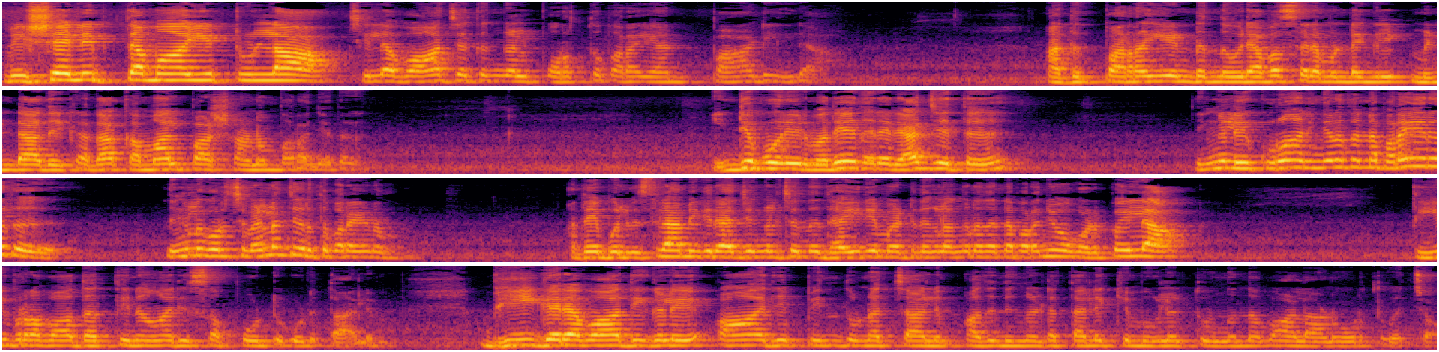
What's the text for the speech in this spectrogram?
വിഷലിപ്തമായിട്ടുള്ള ചില വാചകങ്ങൾ പുറത്തു പറയാൻ പാടില്ല. അത് പറയേണ്ടുന്ന ഒരു അവസരമുണ്ടെങ്കിൽ മിണ്ടാതെ കഥാ കമാൽ പാഷാണം പറഞ്ഞത്. ഇന്ത്യ പോലെ ഒരു മതേതര രാജ്യത്ത് നിങ്ങൾ ഈ ഖുർആൻ ഇങ്ങനെ തന്നെ പറയരുത്. നിങ്ങൾ കുറച്ച് വെള്ളം ചേർത്ത് പറയണം. അതേപോലെ ഇസ്ലാമിക രാജ്യങ്ങളിൽ ചെന്ന് ധൈര്യമായിട്ട് നിങ്ങൾ അങ്ങനെ തന്നെ പറഞ്ഞോ കുഴപ്പമില്ല. തീവ്രവാദത്തിന് ആര് സപ്പോർട്ട് കൊടുത്താലും ഭീകരവാദികളെ ആര് പിന്തുണച്ചാലും അത് നിങ്ങളുടെ തലയ്ക്ക് മുകളിൽ തൂങ്ങുന്ന വാളാണ് ഓർത്തു വെച്ചോ.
